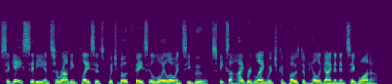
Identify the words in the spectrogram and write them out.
Sagay City and surrounding places, which both face Iloilo and Cebu, speaks a hybrid language composed of Hiligaynon and Cebuano.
